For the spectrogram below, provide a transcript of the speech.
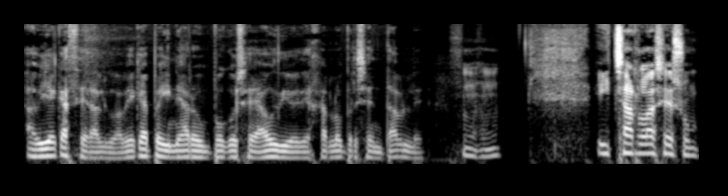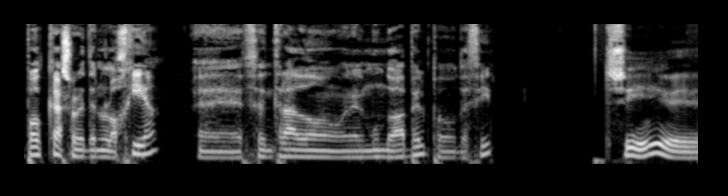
había que hacer algo, había que peinar un poco ese audio y dejarlo presentable. Uh -huh. Y Charlas es un podcast sobre tecnología, eh, centrado en el mundo Apple, podemos decir. Sí, eh,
